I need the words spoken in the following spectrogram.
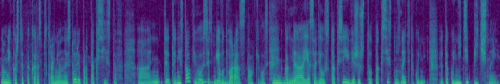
Но мне кажется, это такая распространенная история про таксистов. А, ты, ты не сталкивалась с этим? Я вот два раза сталкивалась. Нет. Когда я садилась в такси и вижу, что таксист, ну, знаете, такой, такой нетипичный.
